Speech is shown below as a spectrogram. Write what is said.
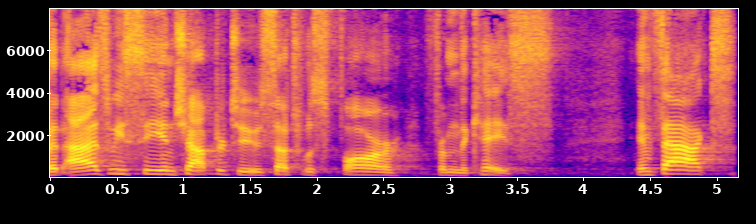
But as we see in chapter 2, such was far from the case. In fact,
